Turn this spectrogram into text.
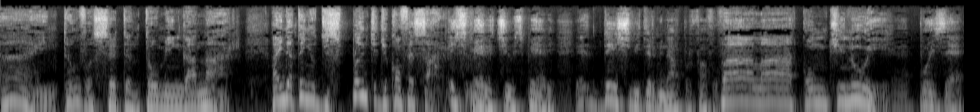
Ah, então você tentou me enganar. Ainda tenho desplante de confessar. Espere, tio, espere. Deixe-me terminar, por favor. Vá lá, continue. Pois é,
